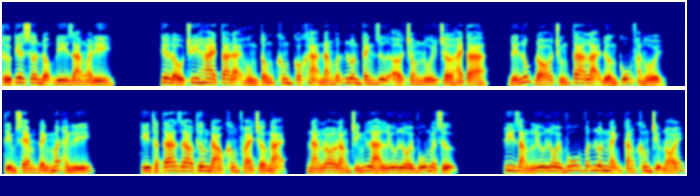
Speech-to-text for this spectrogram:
từ kia sơn động đi ra ngoài đi. Kia đầu truy hai ta đại hùng tổng không có khả năng vẫn luôn canh giữ ở trong núi chờ hai ta, đến lúc đó chúng ta lại đường cũ phản hồi, tìm xem đánh mất hành lý. Kỳ thật ta giao thương đảo không phải trở ngại, nàng lo lắng chính là lưu lôi vũ nguyệt sự. Tuy rằng lưu lôi vũ vẫn luôn ngạnh căng không chịu nói,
